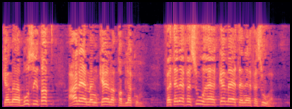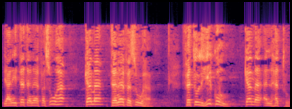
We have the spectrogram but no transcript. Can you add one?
كما بسطت على من كان قبلكم فتنافسوها كما تنافسوها. يعني تتنافسوها كما تنافسوها. فتلهكم كما ألهتهم.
